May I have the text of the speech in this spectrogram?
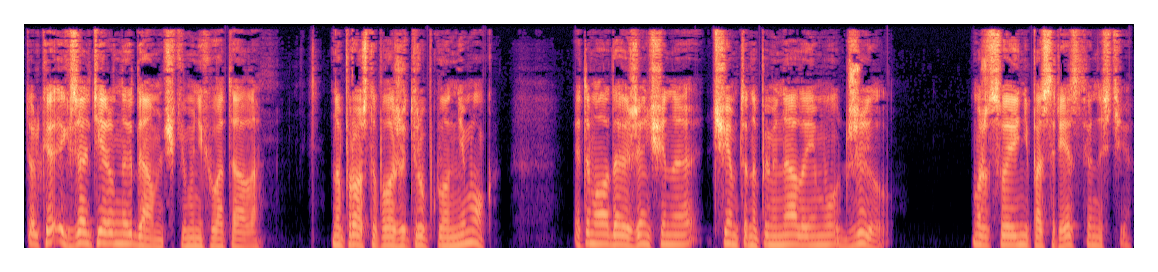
Только экзальтированных дамочек ему не хватало. Но просто положить трубку он не мог. Эта молодая женщина чем-то напоминала ему Джилл. Может, своей непосредственностью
